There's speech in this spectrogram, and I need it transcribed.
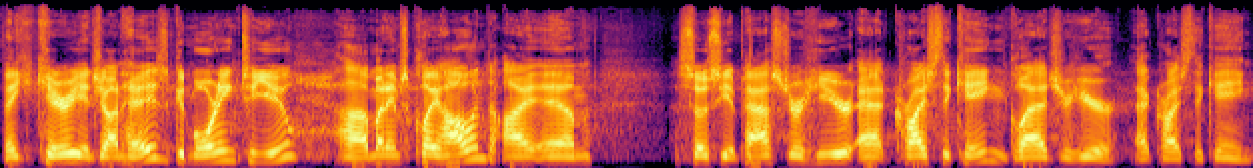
Thank you, Carrie and John Hayes. Good morning to you. Uh, my name is Clay Holland. I am associate pastor here at Christ the King. Glad you're here at Christ the King.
